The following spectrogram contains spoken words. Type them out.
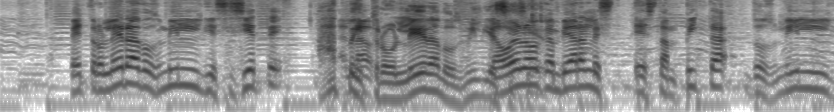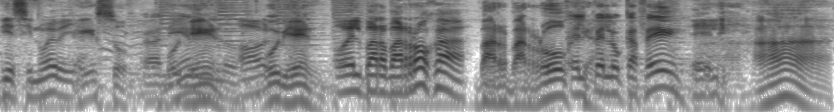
Petrolera 2017. ah, La- Petrolera La vuelvo a 2017. cambiar al est- Estampita 2019 ya. Eso, muy bien, muy bien. O el Barbarroja. Barbarroja. El pelo café. El, Ah,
